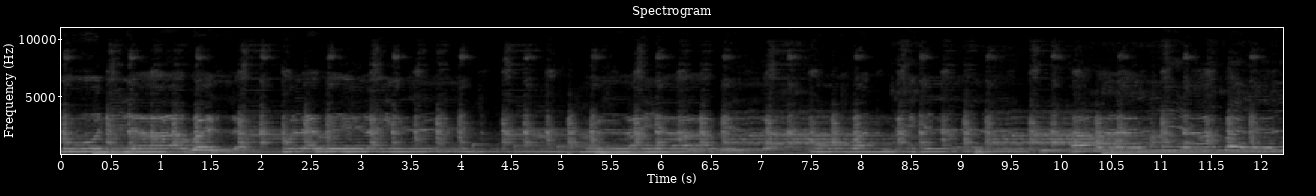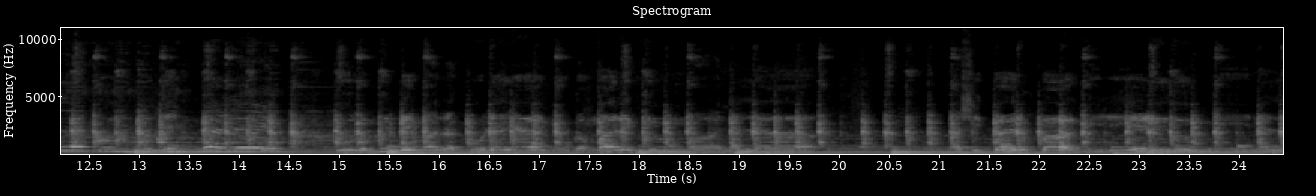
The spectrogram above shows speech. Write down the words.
പൂനിലാവല്ല പുലവേളയിൽ മുല്ലയാവില്ല മറക്കുടയായി മുഖം മാനല്ല. മഷിക്കരുപ്പാൽ എഴുതും മീനല്ല.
